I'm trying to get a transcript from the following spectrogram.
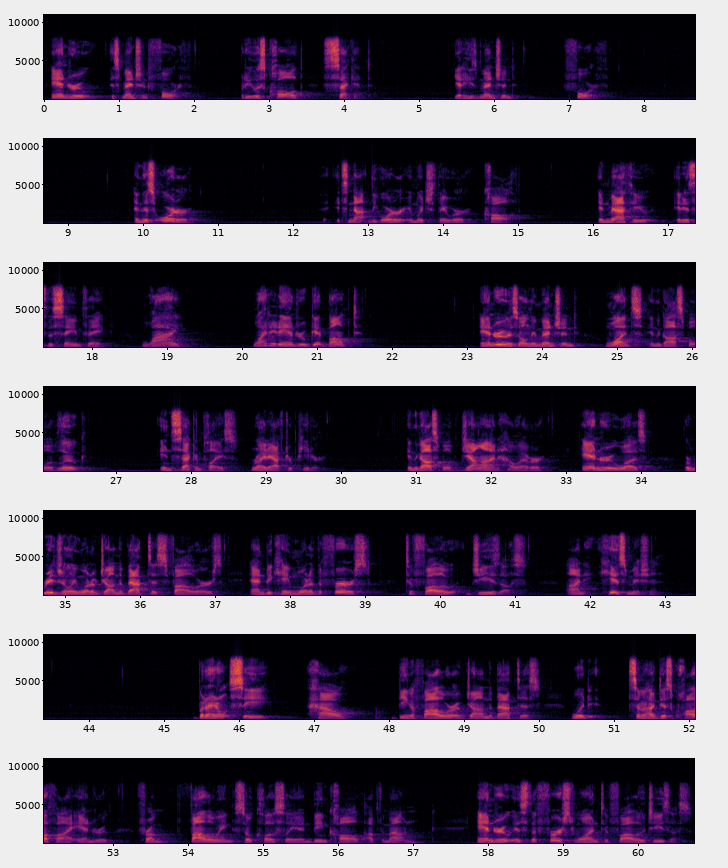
Andrew is mentioned fourth, but he was called second, yet he's mentioned fourth. And this order, it's not the order in which they were called. In Matthew, it is the same thing. Why, why did Andrew get bumped? Andrew is only mentioned once in the Gospel of Luke in second place, right after Peter. In the Gospel of John, however, Andrew was originally one of John the Baptist's followers and became one of the first to follow Jesus on his mission. But I don't see how being a follower of John the Baptist would somehow disqualify Andrew from following so closely and being called up the mountain. Andrew is the first one to follow Jesus.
